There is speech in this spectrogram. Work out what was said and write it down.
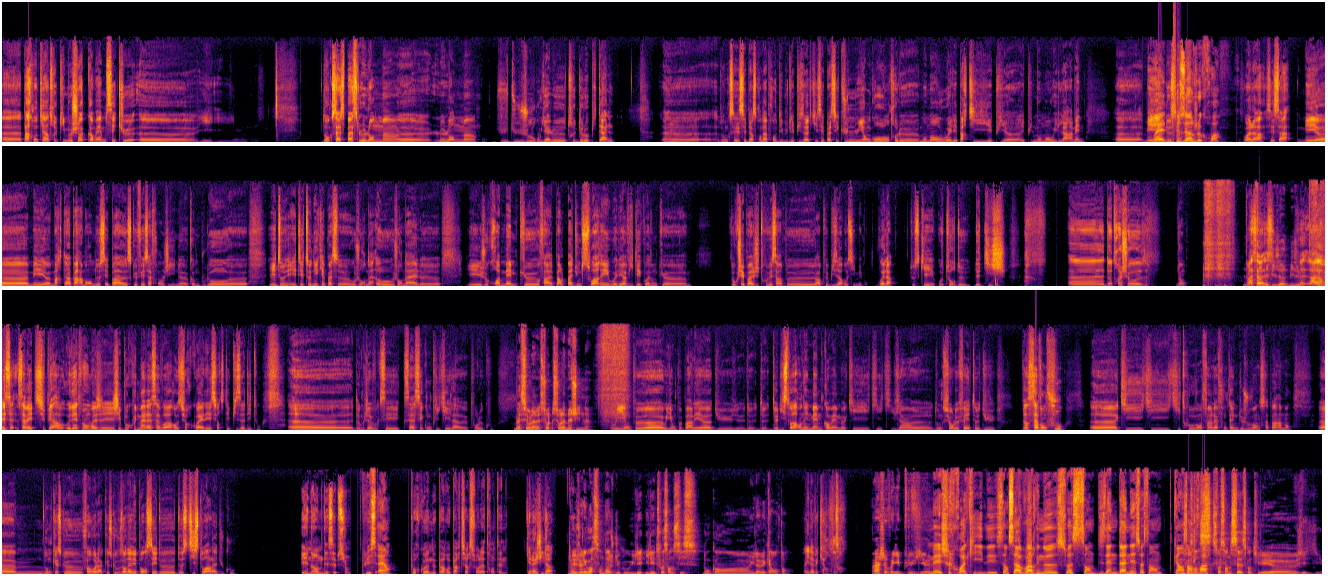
Euh, par contre, il y a un truc qui me choque quand même, c'est que euh, il- il- donc ça se passe le lendemain, euh, le lendemain du, du jour où il y a le truc de l'hôpital. Euh, Donc c'est bien ce qu'on apprend au début de l'épisode, qui s'est passé qu'une nuit en gros entre le moment où elle est partie et puis euh, et puis le moment où il la ramène. Euh, mais ouais, elle ne sait 12 heures je crois. Voilà, c'est ça. Mais, euh, mais euh, Martha, apparemment, ne sait pas euh, ce que fait sa frangine comme boulot, euh, est, est étonnée qu'elle passe au journal. Au journal et je crois même que. Enfin, elle parle pas d'une soirée où elle est invitée, quoi. Donc, donc je sais pas, j'ai trouvé ça un peu, un peu bizarre aussi. Mais bon, voilà, tout ce qui est autour de, de Tish. Euh, D'autres choses? Non? Non, Ah, fin ça- de l'épisode, bisous. Ah non, mais ça, ça va être super. Honnêtement, moi, j'ai beaucoup de mal à savoir sur quoi aller sur cet épisode et tout. Euh, donc, j'avoue que c'est que c'est assez compliqué là euh, pour le coup. Bah, sur la, sur, sur la machine. Oui, on peut, euh, oui, on peut parler euh, du, de, de, de l'histoire en elle-même quand même, qui, qui, qui vient euh, donc sur le fait du d'un savant fou euh, qui, qui, qui trouve enfin la fontaine de Jouvence apparemment. Euh, donc, qu'est-ce que, enfin voilà, qu'est-ce que vous en avez pensé de, de cette histoire-là du coup? Énorme déception. Plus 1. Pourquoi ne pas repartir sur la trentaine? Quel âge il a? Oui, j'allais voir son âge du coup. Il est, il est de 66, donc en... il avait 40 ans. ah, Il avait 40 ans. Ah, je voyais plus vieux. Mais je crois qu'il est censé avoir une soixante-dizaine d'années, 75 ans, je crois. 76 quand il est. euh, J'ai dit.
